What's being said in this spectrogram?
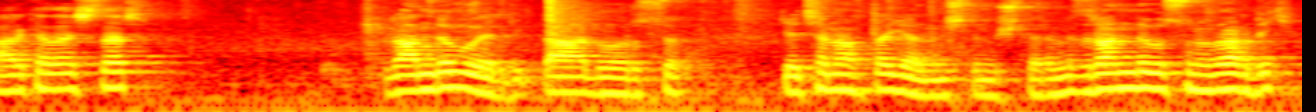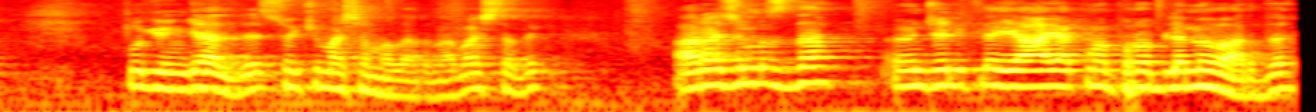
arkadaşlar randevu verdik daha doğrusu. Geçen hafta gelmişti müşterimiz. Randevusunu verdik. Bugün geldi. Söküm aşamalarına başladık. Aracımızda öncelikle yağ yakma problemi vardı.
